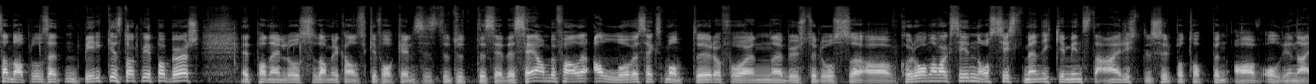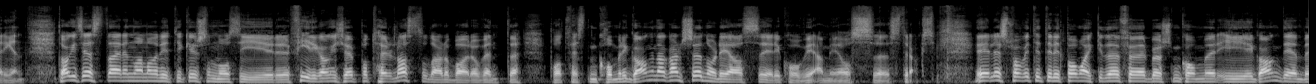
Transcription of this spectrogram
Sandalprodusenten Birkenstock vil på børs. Et panel hos det amerikanske folkehelseinstituttet CDC anbefaler alle over seks måneder å få en boosterdose av koronavaksinen. Og sist, men ikke minst, det er rystelser på toppen av oljenæringen. Dagens gjest er en analytiker som nå sier sier fire ganger kjøp på tørrlast, og da er det bare å vente på at festen kommer i gang, da kanskje, når Dias Erik Hovi er med oss eh, straks. Ellers får vi titte litt på markedet før børsen kommer i gang. DNB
